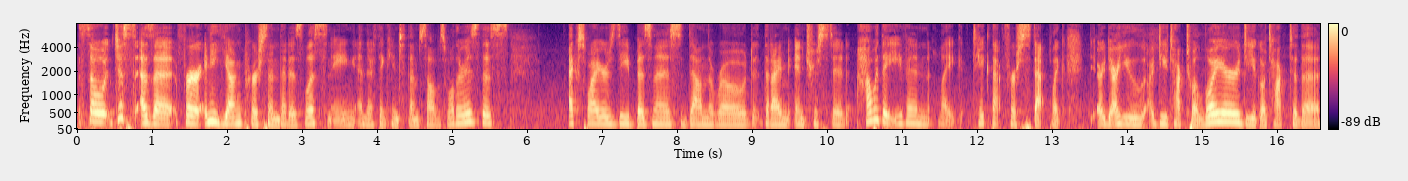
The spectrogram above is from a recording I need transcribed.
so just as a for any young person that is listening and they're thinking to themselves, well, there is this X, Y, or Z business down the road that I'm interested. How would they even like take that first step? Like, are, are you do you talk to a lawyer? Do you go talk to the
